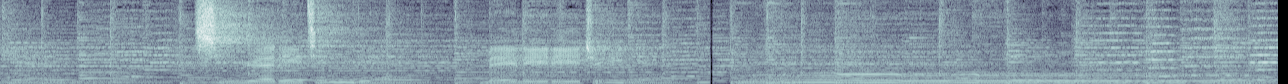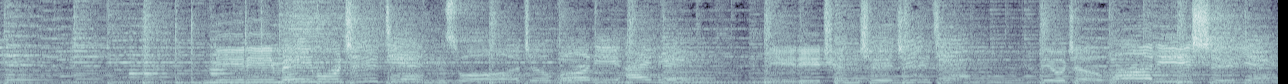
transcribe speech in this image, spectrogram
天，月的经典，美丽的句点。你的眉目之间锁着我的爱恋，你的唇齿之间留着我的誓言，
